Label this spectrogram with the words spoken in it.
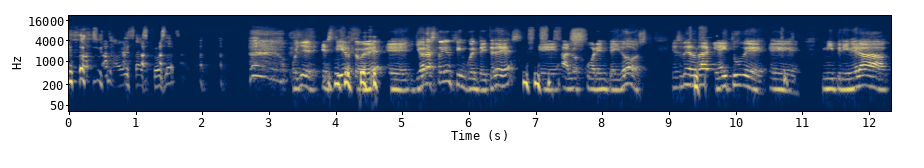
esas cosas. Oye, es cierto, ¿eh? ¿eh? yo ahora estoy en 53, eh, a los 42. Es verdad que ahí tuve eh, mi, primera,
